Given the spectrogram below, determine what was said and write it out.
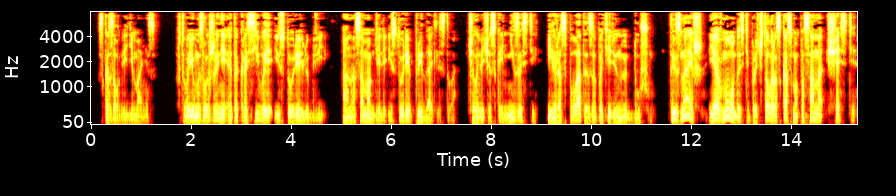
— сказал Ведиманис, в твоем изложении это красивая история любви, а на самом деле история предательства, человеческой низости и расплаты за потерянную душу. Ты знаешь, я в молодости прочитал рассказ Мапасана «Счастье».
